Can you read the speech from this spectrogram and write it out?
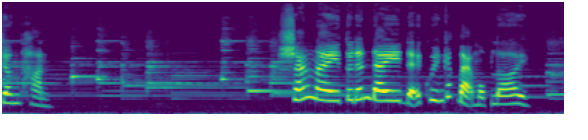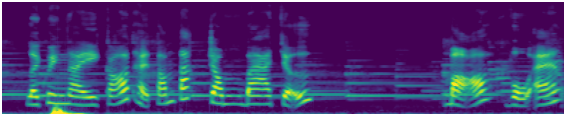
chân thành, Sáng nay tôi đến đây để khuyên các bạn một lời. Lời khuyên này có thể tóm tắt trong ba chữ, Bỏ vụ án.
